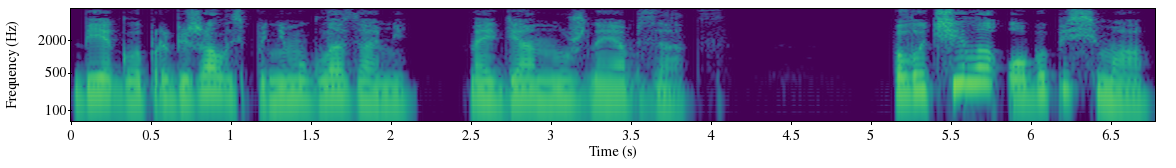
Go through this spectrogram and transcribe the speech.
Бегло пробежалась по нему глазами, найдя нужный абзац. Получила оба письма.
